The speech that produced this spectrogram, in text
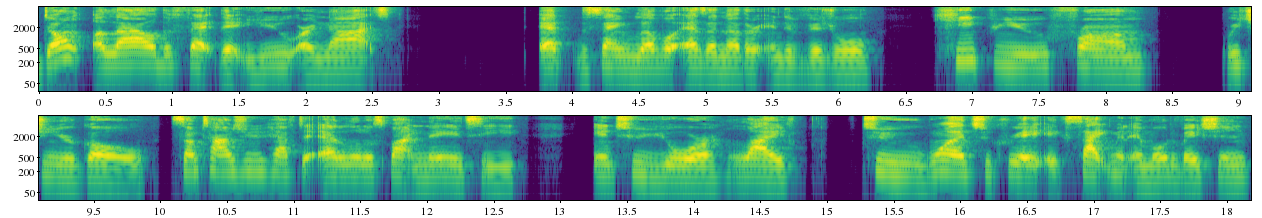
don't allow the fact that you are not at the same level as another individual keep you from reaching your goal. Sometimes you have to add a little spontaneity into your life to one to create excitement and motivation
